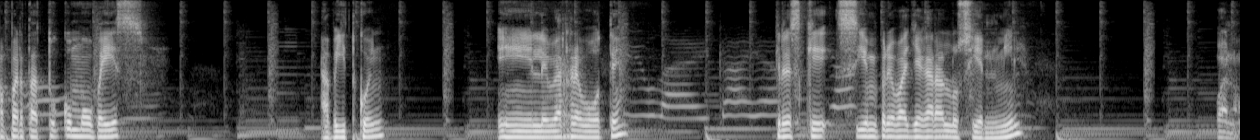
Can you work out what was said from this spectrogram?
Aperta, ¿tú cómo ves a Bitcoin? Eh, ¿Le ves rebote? ¿Crees que siempre va a llegar a los 100 mil? Bueno,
